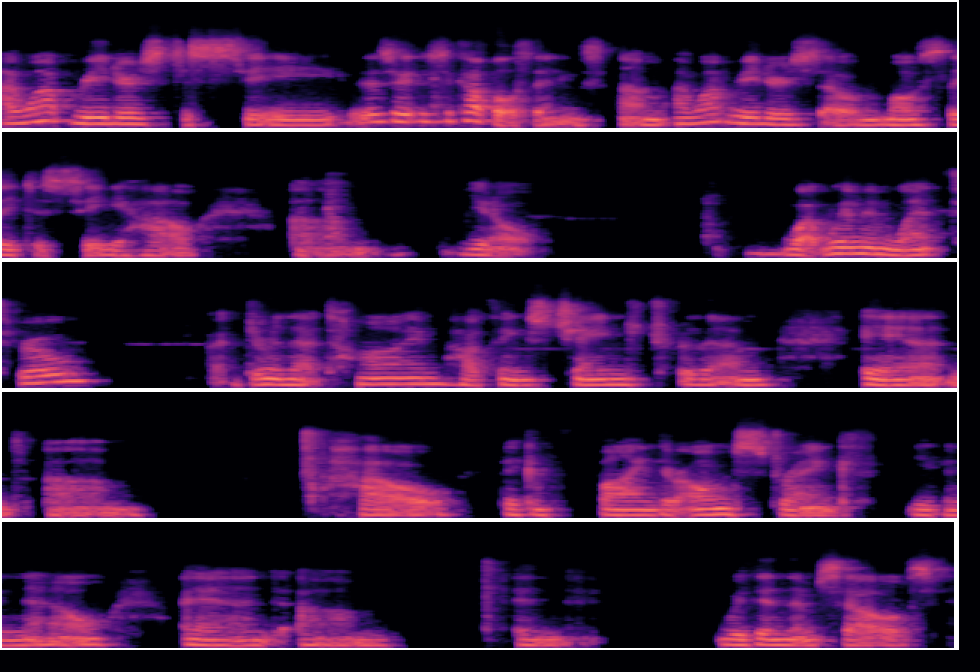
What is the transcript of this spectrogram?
I want readers to see, there's a, there's a couple of things. Um, I want readers, though, mostly to see how, um, you know, what women went through during that time, how things changed for them, and um, how they can find their own strength even now, and um, and within themselves,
